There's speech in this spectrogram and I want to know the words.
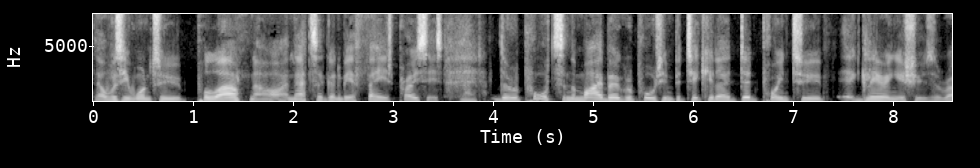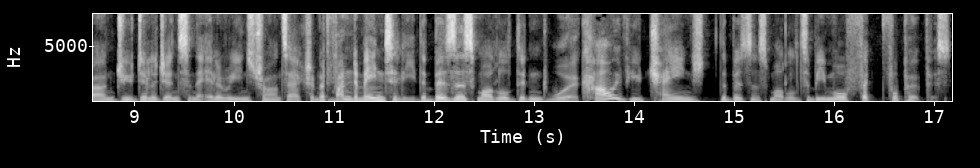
They obviously want to pull out now, and that's going to be a phased process. Right. The reports, and the Myburgh report in particular, did point to uh, glaring issues around due diligence and the Ellerines transaction. But mm. fundamentally, the business model didn't work. How have you changed the business model to be more fit for purpose?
